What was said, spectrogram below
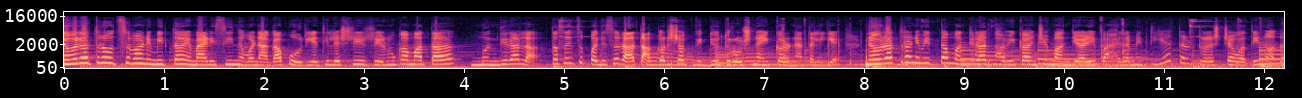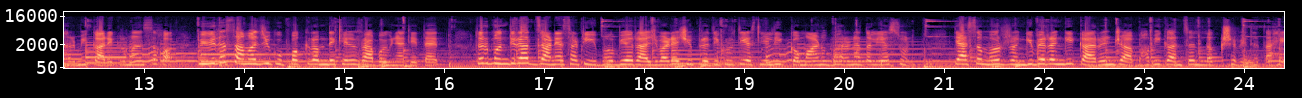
नवरात्र उत्सवानिमित्त एमआयडीसी नवनागापूर येथील श्री रेणुका माता मंदिराला तसेच परिसरात आकर्षक विद्युत रोषणाई करण्यात आली आहे. नवरात्र निमित्त मंदिरात भाविकांची मांदियाळी पाहायला मिळतीये. तर ट्रस्टच्या वतीनं धार्मिक कार्यक्रमांसह विविध सामाजिक उपक्रम देखील राबविण्यात येत आहेत. तर मंदिरात जाण्यासाठी भव्य राजवाड्याची प्रतिकृती असलेली कमान उभारण्यात आली असून त्यासमोर रंगीबेरंगी कारंजा भाविकांचं लक्ष वेधत आहे.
